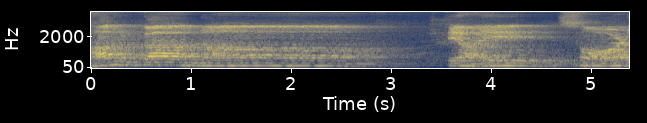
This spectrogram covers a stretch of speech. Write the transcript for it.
ਹਰ ਕਾ ਨਾਮ ਧਿਆਏ ਸੋੜ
